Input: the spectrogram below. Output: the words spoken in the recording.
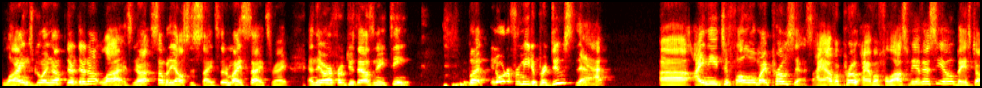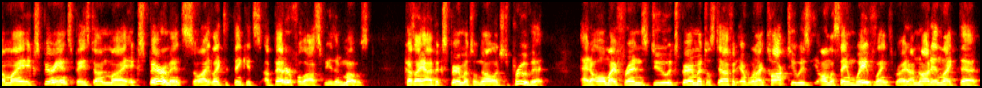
lines going up, they're they're not lies. They're not somebody else's sites. They're my sites, right? And they are from 2018. But in order for me to produce that, uh, I need to follow my process. I have a pro, I have a philosophy of SEO based on my experience, based on my experiments. So I like to think it's a better philosophy than most because I have experimental knowledge to prove it. And all my friends do experimental stuff, and everyone I talk to is on the same wavelength, right? I'm not in like the,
